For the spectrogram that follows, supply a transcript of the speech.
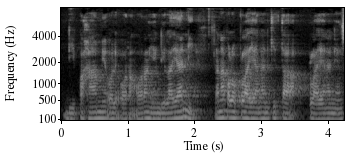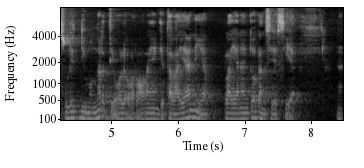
dipahami oleh orang-orang yang dilayani. Karena kalau pelayanan kita pelayanan yang sulit dimengerti oleh orang-orang yang kita layani ya pelayanan itu akan sia-sia. Nah,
